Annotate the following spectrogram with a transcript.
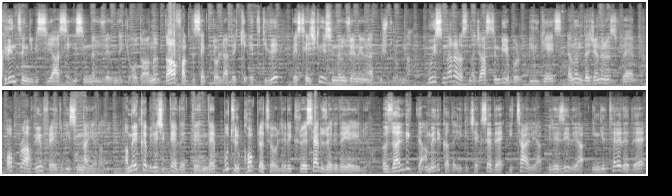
Clinton gibi siyasi isimler üzerindeki odağını daha farklı sektörlerdeki etkili ve seçkin isimler üzerine yöneltmiş durumda. Bu isimler arasında Justin Bieber, Bill Gates, Ellen DeGeneres ve Oprah Winfrey gibi isimler yer alıyor. Amerika Birleşik Devletleri'nde bu tür komplo teorileri küresel düzeyde de yayılıyor. Özellikle Amerika'da ilgi çekse de İtalya, Brezilya, İngiltere'de de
